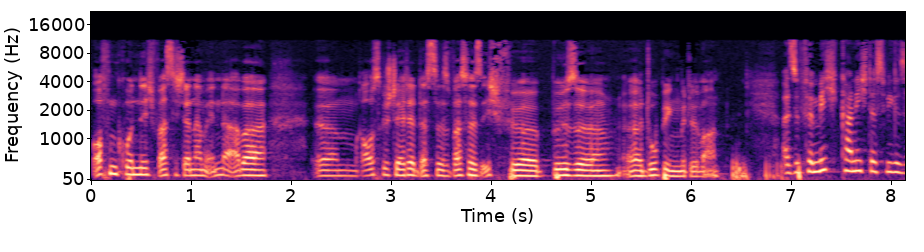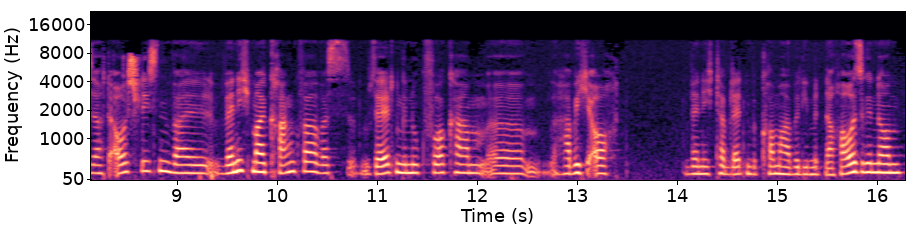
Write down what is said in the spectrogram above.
offenkundig, was sich dann am Ende aber ähm, rausgestellt hat, dass das, was weiß ich, für böse äh, Dopingmittel waren? Also für mich kann ich das, wie gesagt, ausschließen, weil wenn ich mal krank war, was selten genug vorkam, äh, habe ich auch wenn ich Tabletten bekommen habe, die mit nach Hause genommen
